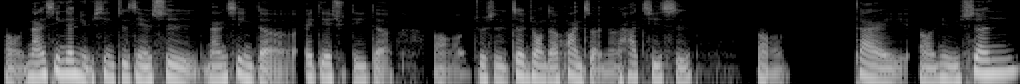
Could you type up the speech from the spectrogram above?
呃男性跟女性之间，是男性的 ADHD 的。呃，就是症状的患者呢，他其实，呃，在呃女生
